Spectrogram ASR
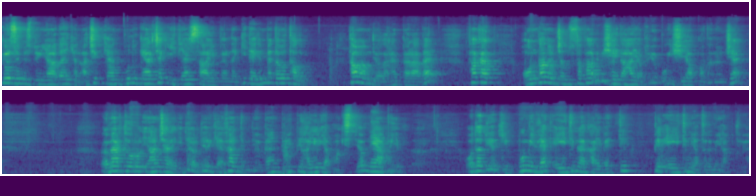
Gözümüz dünyadayken, açıkken bunu gerçek ihtiyaç sahiplerine gidelim ve dağıtalım. Tamam diyorlar hep beraber. Fakat ondan önce Mustafa abi bir şey daha yapıyor bu işi yapmadan önce. Ömer Tuğrul İnançer'e gidiyor diyor ki efendim diyor ben büyük bir hayır yapmak istiyorum ne yapayım? O da diyor ki bu millet eğitimle kaybetti bir eğitim yatırımı yap diyor.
